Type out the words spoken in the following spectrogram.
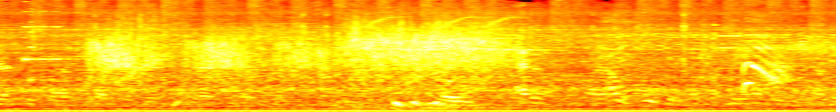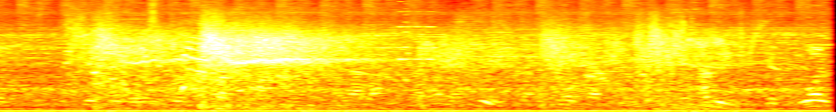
justifies so at a, I was hoping I mean, I mean, I mean, if Floyd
